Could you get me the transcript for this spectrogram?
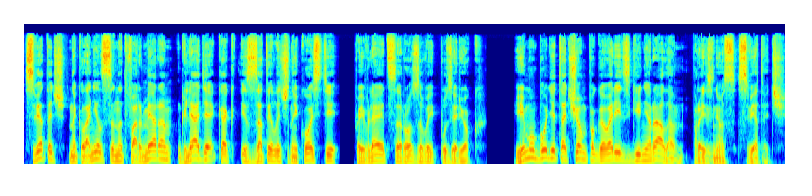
Светоч наклонился над фармером, глядя, как из затылочной кости появляется розовый пузырек. «Ему будет о чем поговорить с генералом», – произнес Светоч.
